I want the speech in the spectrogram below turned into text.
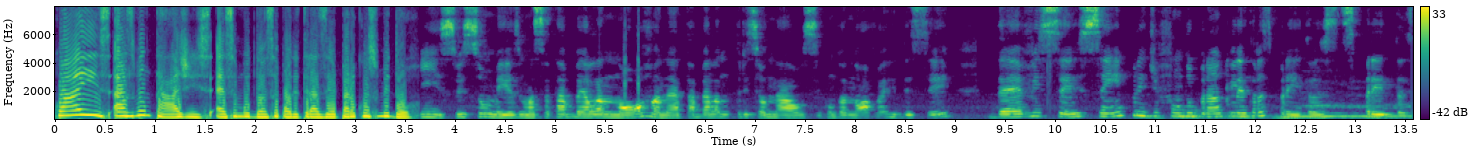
Quais as vantagens essa mudança pode trazer para o consumidor? Isso, isso mesmo. Essa tabela nova, né, a tabela nutricional segundo a nova RDC, deve ser sempre de fundo branco e letras pretas. pretas.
